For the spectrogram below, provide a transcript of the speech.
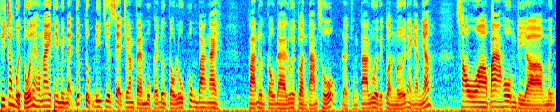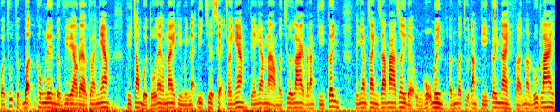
Thì trong buổi tối ngày hôm nay thì mình lại tiếp tục đi chia sẻ cho em về một cái đường cầu lô khung 3 ngày và đường cầu đề lui tuần 8 số để chúng ta lui cái tuần mới này anh em nhé sau ờ, 3 hôm thì ờ, mình có chút việc bận không lên được video đều cho anh em. Thì trong buổi tối ngày hôm nay thì mình lại đi chia sẻ cho anh em. Thì anh em nào mà chưa like và đăng ký kênh, thì anh em dành ra 3 giây để ủng hộ mình. Ấn vào chữ đăng ký kênh này và ấn vào nút like.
